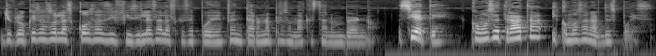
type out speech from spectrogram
Yo creo que esas son las cosas difíciles a las que se puede enfrentar una persona que está en un burnout. 7. ¿Cómo se trata y cómo sanar después?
